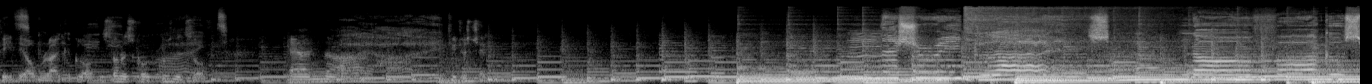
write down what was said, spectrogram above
fit the album like a glove. The song is called Kuznetsov, and uh, you just check it. Measuring glass, no focus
